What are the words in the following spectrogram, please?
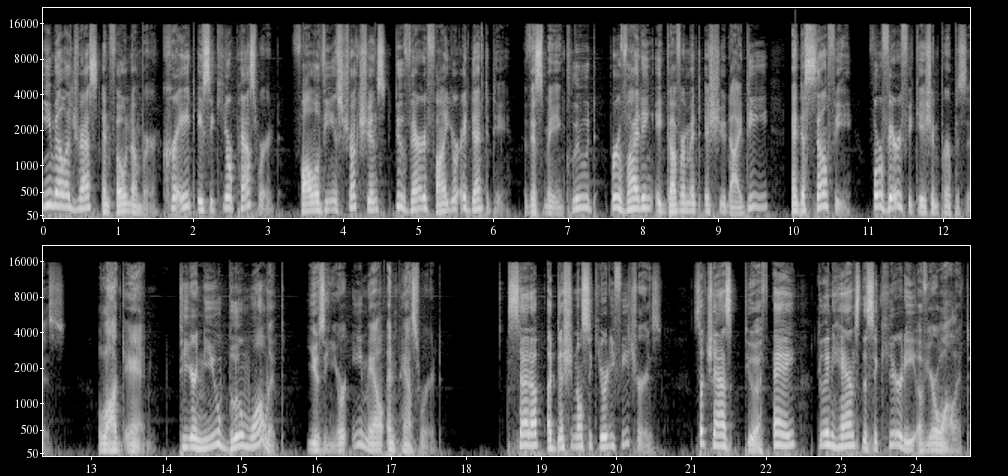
email address, and phone number. Create a secure password. Follow the instructions to verify your identity. This may include providing a government-issued ID and a selfie for verification purposes. Log in to your new Blum wallet using your email and password. Set up additional security features, such as 2FA, to enhance the security of your wallet.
